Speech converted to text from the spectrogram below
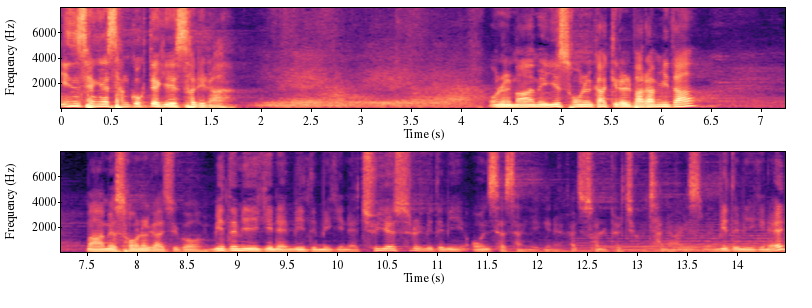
인생의 산꼭대기에 서리라. 오늘 마음에 이 소원을 갖기를 바랍니다. 마음의 소원을 가지고 믿음이 이기네, 믿음이 이기네, 주 예수를 믿음이 온 세상 이기네. 같이 손을 펼치고 찬양하겠습니다. 믿음이 이기네,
